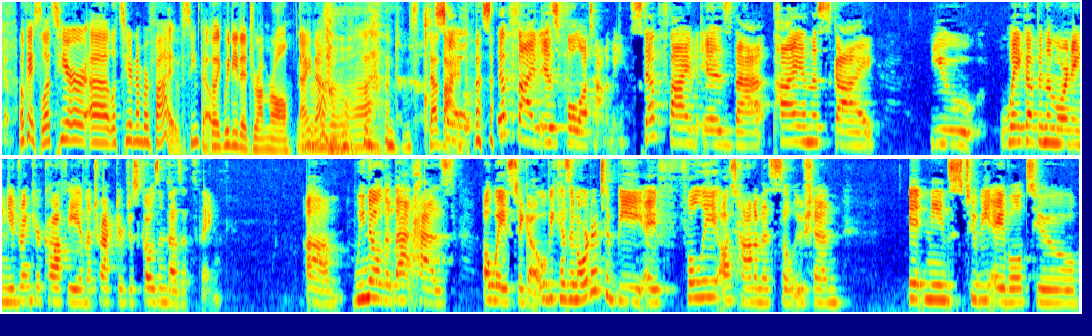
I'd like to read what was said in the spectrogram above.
Yep. Okay, so let's hear uh let's hear number five, Cinco. Like we need a drum roll. I know. step five. So, step five is full autonomy. Step five is that pie in the sky. You wake up in the morning, you drink your coffee, and the tractor just goes and does its thing um, we know that that has a ways to go because in order to be a fully autonomous solution, it needs to be able to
